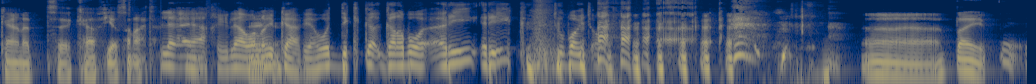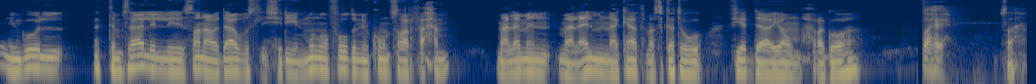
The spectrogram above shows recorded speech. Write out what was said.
كانت كافية صراحة. لا يا أخي لا والله هي بكافيه ودك ق- قربوه. ري ريك 2.0 آه طيب. نقول التمثال اللي صنعه دافوس لشيرين مو المفروض إنه يكون صار فحم مع العلم مع العلم انها كانت مسكته في يدها يوم حرقوها. صحيح. صح.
